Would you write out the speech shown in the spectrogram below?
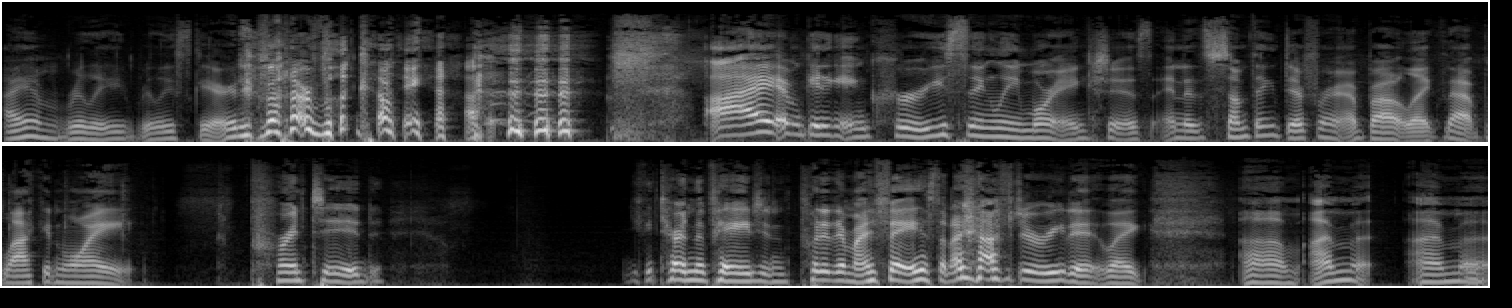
I am really, really scared about our book coming out. I am getting increasingly more anxious, and it's something different about like that black and white printed. You could turn the page and put it in my face, and I have to read it. Like, um, I'm I'm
